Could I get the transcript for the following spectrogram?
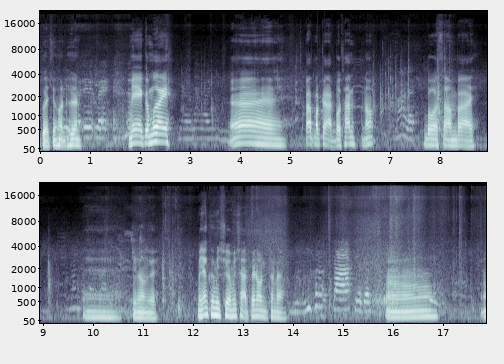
เปิดชิงหอดเทือนเอะเละเมย์ก็เมื่อยแม่มาไงเอ้ยปรับอากาศบ่ทันเนาะมาเลยบ่สำบายเอ้ยพี่น้องเลย มันยังคือมีเชื้อมีชาติไฟนอนอยู่ทางด่างตาเกิดจะอ๋ออ๋อ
